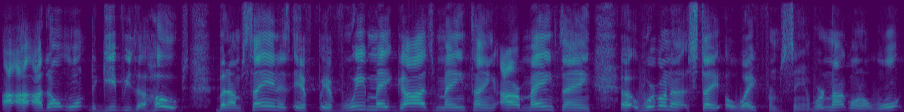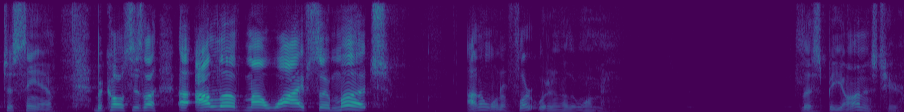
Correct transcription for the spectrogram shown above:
I, I, don't want to give you the hopes, but I'm saying is if if we make God's main thing our main thing, uh, we're going to stay away from sin. We're not going to want to sin because it's like I love my wife so much. I don't want to flirt with another woman let's be honest here.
